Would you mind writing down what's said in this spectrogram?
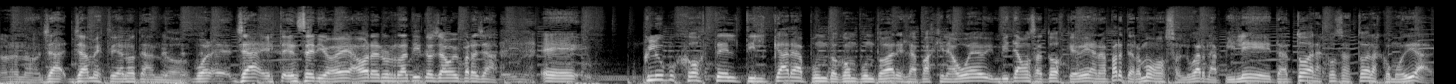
No, no, no, ya, ya me estoy anotando. Bueno, eh, ya, este, en serio, eh, ahora en un ratito ya voy para allá. Eh, clubhosteltilcara.com.ar es la página web. Invitamos a todos que vean. Aparte, hermoso el lugar, la pileta, todas las cosas, todas las comodidades.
